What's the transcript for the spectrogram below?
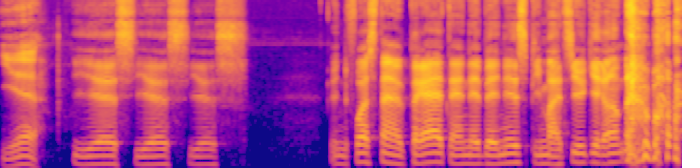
Yeah. yes, yes, yes. Une fois, c'était un prêtre, un ébéniste, puis Mathieu qui rentre dans le bar.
